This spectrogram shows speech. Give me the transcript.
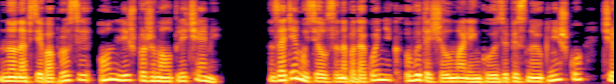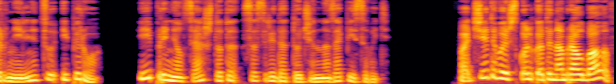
но на все вопросы он лишь пожимал плечами. Затем уселся на подоконник, вытащил маленькую записную книжку, чернильницу и перо и принялся что-то сосредоточенно записывать. «Подсчитываешь, сколько ты набрал баллов?»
